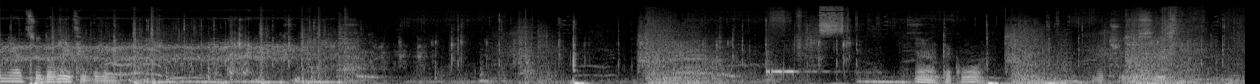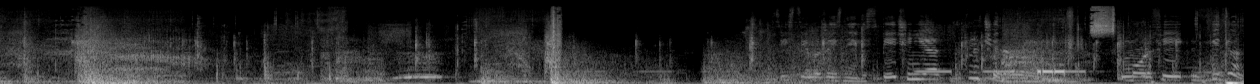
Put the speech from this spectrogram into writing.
Дайте мне отсюда выйти, блин. А, так вот. Вот что здесь есть. Система жизнеобеспечения включена. Морфий введен.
